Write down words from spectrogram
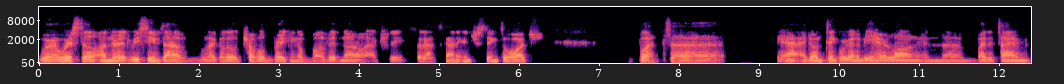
we're we're still under it. We seem to have like a little trouble breaking above it now, actually. So that's kind of interesting to watch. But uh, yeah, I don't think we're going to be here long. And uh, by the time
